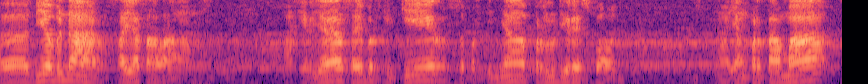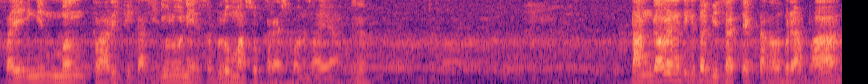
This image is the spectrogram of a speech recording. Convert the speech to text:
eh, dia benar saya salah. Akhirnya saya berpikir sepertinya perlu direspon. Nah yang pertama saya ingin mengklarifikasi dulu nih sebelum masuk ke respon saya. Iya. Tanggalnya nanti kita bisa cek tanggal berapa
